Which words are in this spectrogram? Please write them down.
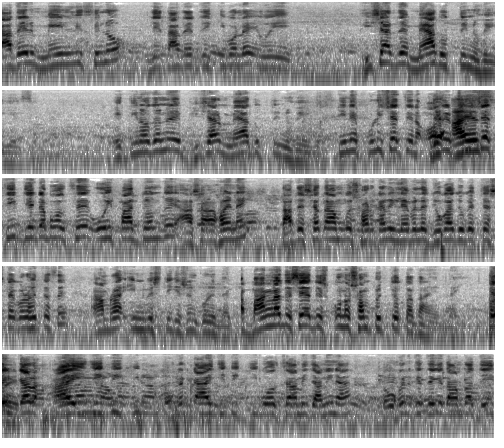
তাদের মেইনলি ছিল যে তাদের যে কী বলে ওই ভিসার যে মেয়াদ উত্তীর্ণ হয়ে গিয়েছে। এই তিনজনের এই ভিসার মেয়াদ উত্তীর্ণ হয়ে গেছে তিনে পুলিশের তিন ওদের পুলিশের চিফ যেটা বলছে ওই পাঁচজনকে আসা হয় নাই। তাদের সাথে আমাকে সরকারি লেভেলে যোগাযোগের চেষ্টা করা হইতেছে। আমরা ইনভেস্টিগেশন করে দেখি বাংলাদেশে এদের কোনো সম্পৃক্ততা নাই নাই। ওখানকার আইজিপি কি ওখানকার আইজিপি কি বলছে আমি জানি না। তো ওখানকে থেকে আমরা যেই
